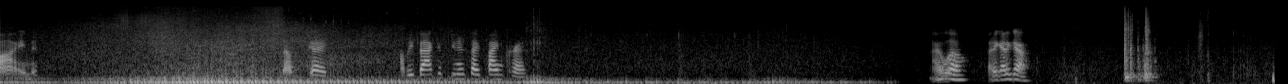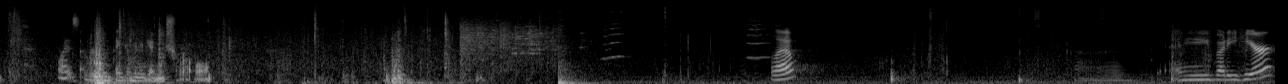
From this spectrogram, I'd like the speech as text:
fine. Sounds good. I'll be back as soon as I find Chris. I will, but I gotta go. Why does everyone think I'm gonna get in trouble? Hello? Uh, anybody here?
